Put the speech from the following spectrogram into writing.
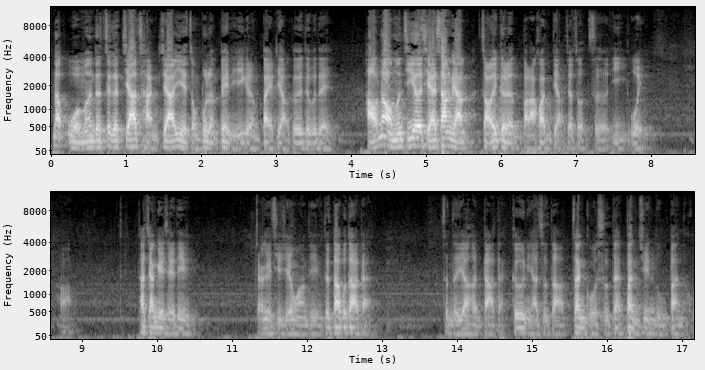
那我们的这个家产家业总不能被你一个人败掉，各位对不对？好，那我们集合起来商量，找一个人把它换掉，叫做择义位。好，他讲给谁听？讲给齐宣王听，这大不大胆？真的要很大胆。各位你要知道，战国时代伴君如伴虎，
